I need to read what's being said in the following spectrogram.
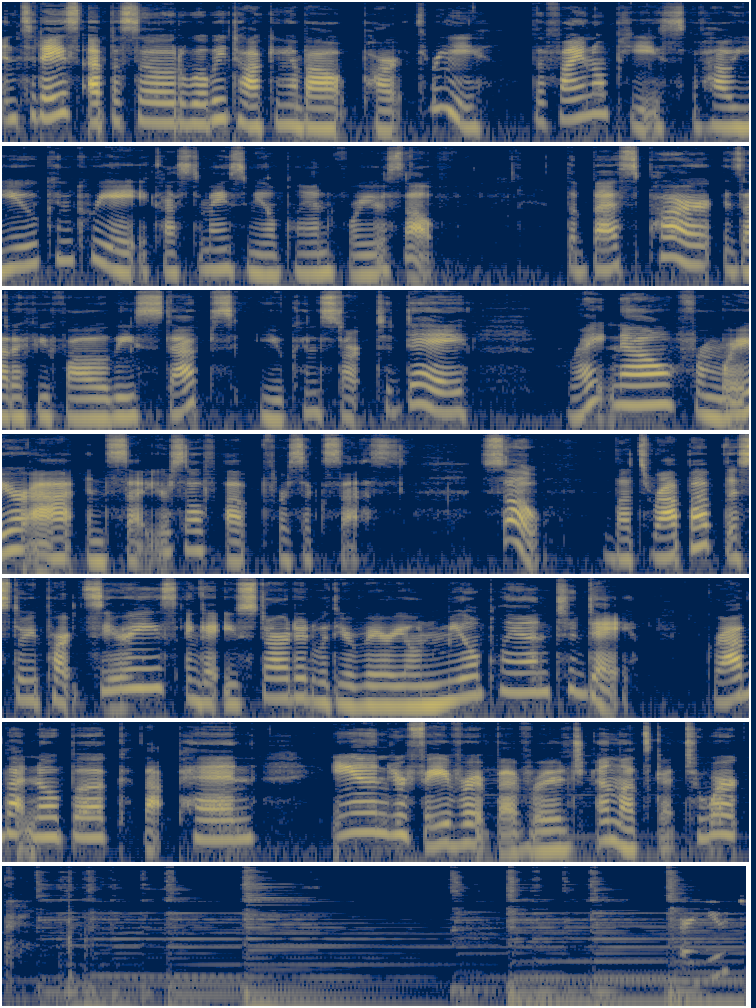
In today's episode, we'll be talking about part three, the final piece of how you can create a customized meal plan for yourself. The best part is that if you follow these steps, you can start today, right now, from where you're at, and set yourself up for success. So, let's wrap up this three part series and get you started with your very own meal plan today. Grab that notebook, that pen, and your favorite beverage, and let's get to work.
